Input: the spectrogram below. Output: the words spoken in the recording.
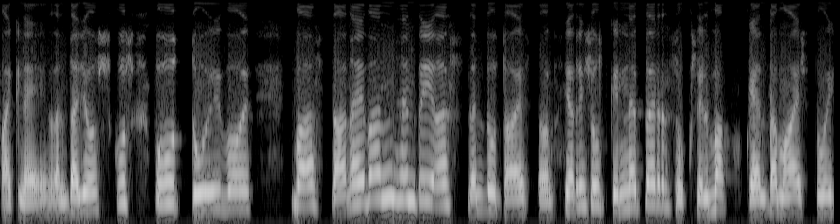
vaik leivältä joskus puuttui voi, Vastaan ei vanhempi astentu taiston, ja risutkin ne persuksil makkeelta maistui.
